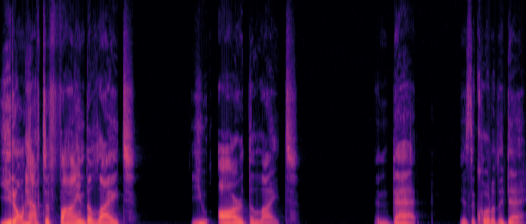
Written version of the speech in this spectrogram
You don't have to find the light, you are the light. And that is the quote of the day.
